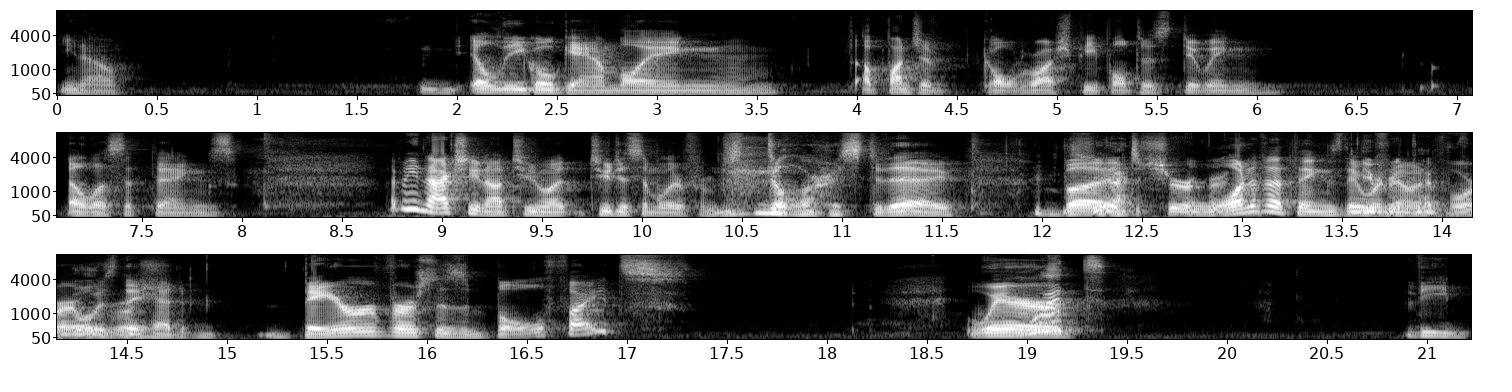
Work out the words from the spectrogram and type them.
you know, illegal gambling, a bunch of gold rush people just doing illicit things. I mean, actually, not too much, too dissimilar from Dolores today, but Yeah, sure. one of the things they Different were known for was they had bear versus bull fights, where What? the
